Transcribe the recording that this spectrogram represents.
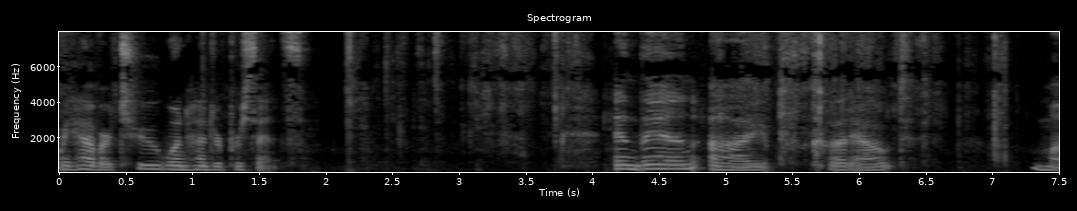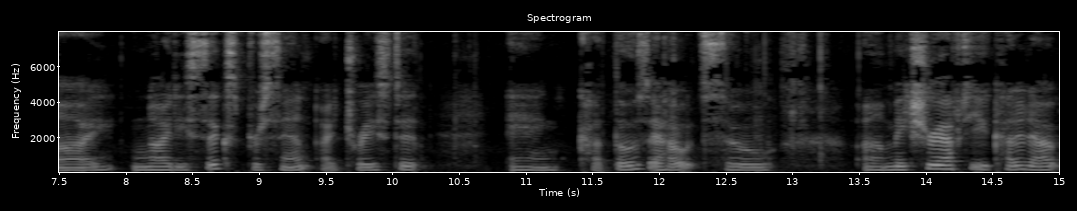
we have our two 100%. And then I cut out my 96%. I traced it and cut those out. So uh, make sure after you cut it out,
